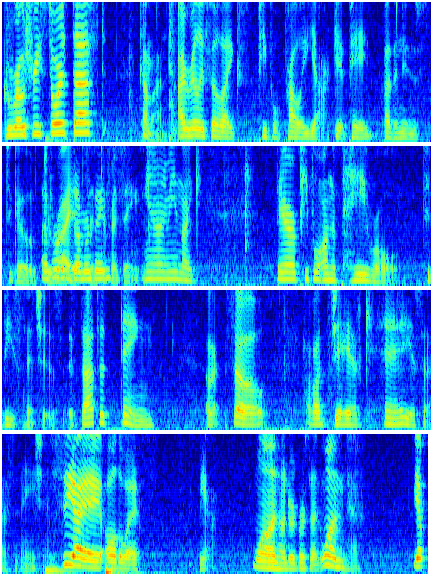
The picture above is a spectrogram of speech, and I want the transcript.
grocery store theft. Come on, I really feel like people probably yeah get paid by the news to go to I've riots and different things. things. You know what I mean? Like there are people on the payroll to be snitches. If that's a thing, okay. So how about JFK assassination? CIA all the way. Yeah, One hundred percent. One. okay. Yep.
